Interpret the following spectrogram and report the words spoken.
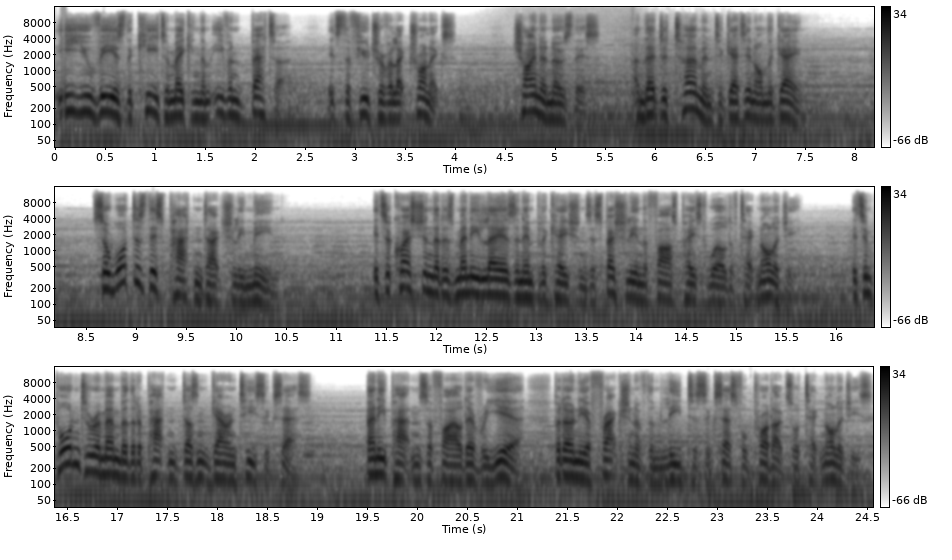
EUV is the key to making them even better. It's the future of electronics. China knows this, and they're determined to get in on the game. So what does this patent actually mean? It's a question that has many layers and implications, especially in the fast-paced world of technology. It's important to remember that a patent doesn't guarantee success. Many patents are filed every year, but only a fraction of them lead to successful products or technologies.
